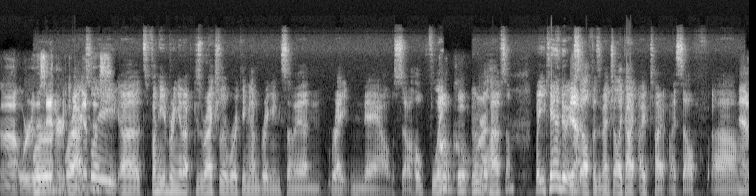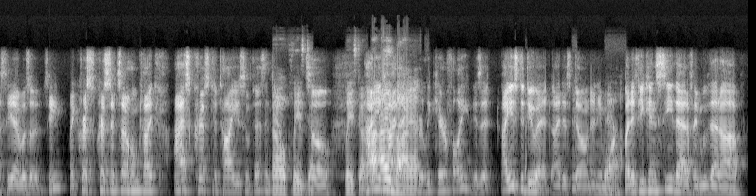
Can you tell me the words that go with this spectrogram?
uh, order we're, this in, or we're actually? Uh, it's funny you bring it up because we're actually working on bringing some in right now. So hopefully, oh, cool. we'll right. have some. But you can do it yourself, yeah. as mentioned. Like I, I tie it myself. Um, yeah. See, it was a see like Chris. Chris sits at home tie. Ask Chris to tie you some pheasant. No, please don't. So please don't. How do you I, tie I buy that it really carefully. Is it? I used to do it. I just don't anymore. Yeah. But if you can see that, if I move that up,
